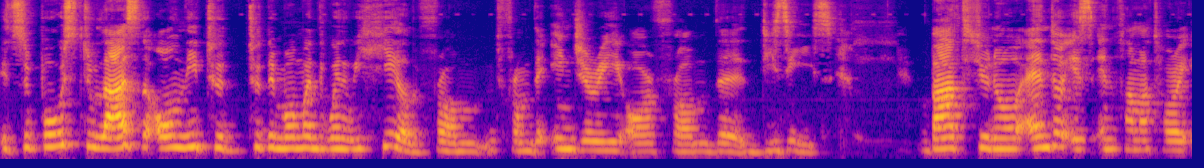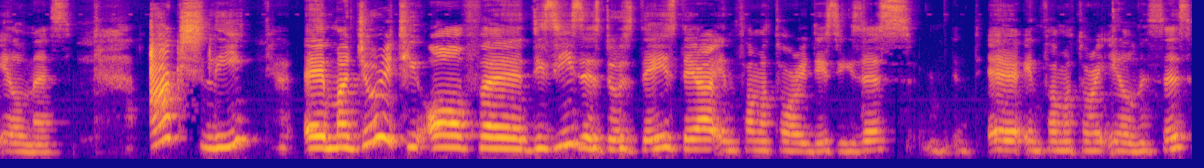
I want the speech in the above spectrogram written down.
It's supposed to last only to to the moment when we heal from from the injury or from the disease but you know endo is inflammatory illness. Actually a majority of uh, diseases those days they are inflammatory diseases uh, inflammatory illnesses.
